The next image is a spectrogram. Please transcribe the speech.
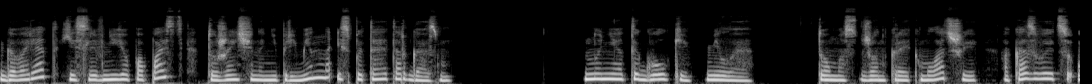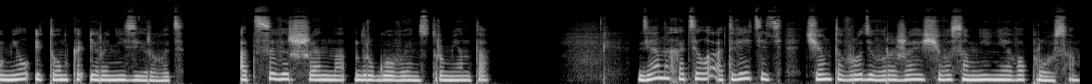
Говорят, если в нее попасть, то женщина непременно испытает оргазм». «Ну не от иголки, милая». Томас Джон Крейг-младший, оказывается, умел и тонко иронизировать от совершенно другого инструмента. Диана хотела ответить чем-то вроде выражающего сомнения вопроса,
